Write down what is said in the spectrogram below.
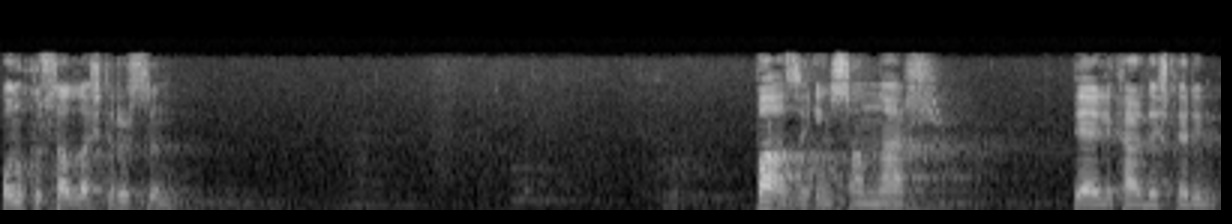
Onu kutsallaştırırsın. Bazı insanlar, değerli kardeşlerim,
